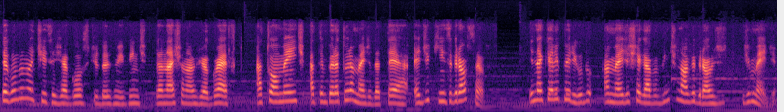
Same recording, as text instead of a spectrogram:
Segundo notícias de agosto de 2020 da National Geographic, atualmente a temperatura média da Terra é de 15 graus Celsius, e naquele período a média chegava a 29 graus de média.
